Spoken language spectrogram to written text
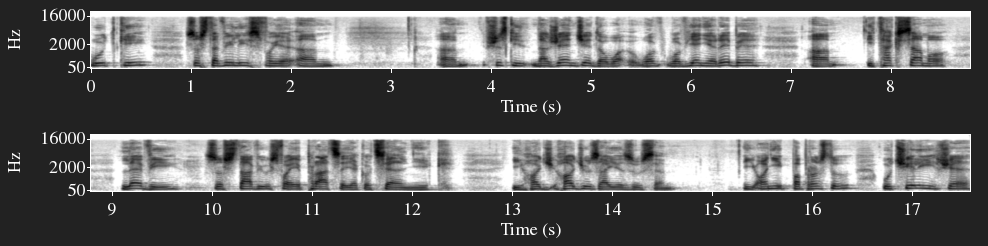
łódki, zostawili swoje um, um, wszystkie narzędzia do ło- ło- łowienia ryby. Um, I tak samo Lewi zostawił swoje prace jako celnik i chodzi, chodził za Jezusem. I oni po prostu uczyli się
